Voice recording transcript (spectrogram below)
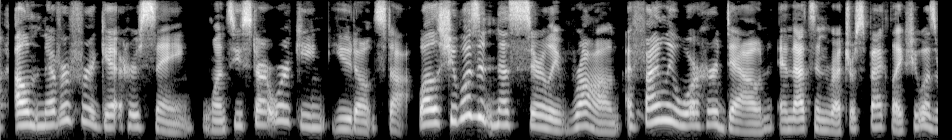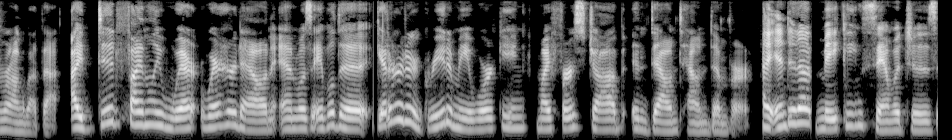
I'll never forget her saying, Once you start working, you don't stop. While she wasn't necessarily wrong, I finally wore her down, and that's in retrospect, like she wasn't wrong about that. I did finally wear, wear her down and was able to get her to agree to me working my first job in downtown Denver. I ended up making sandwiches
